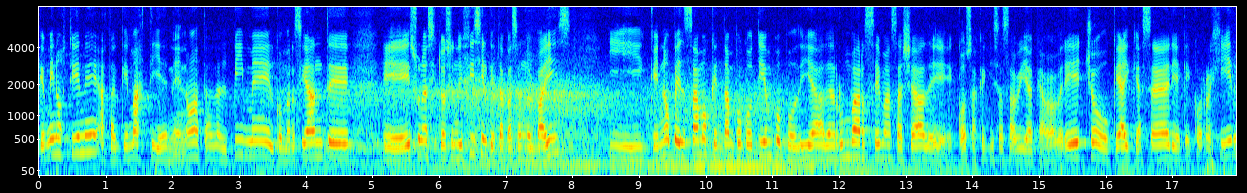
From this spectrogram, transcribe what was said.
que menos tiene hasta el que más tiene, ¿no? hasta el pyme, el comerciante. Eh, es una situación difícil que está pasando el país y que no pensamos que en tan poco tiempo podía derrumbarse más allá de cosas que quizás había que haber hecho o que hay que hacer y hay que corregir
